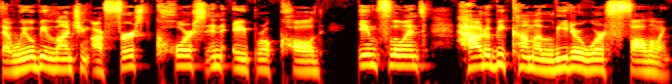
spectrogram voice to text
that we will be launching our first course in April called Influence How to Become a Leader Worth Following.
